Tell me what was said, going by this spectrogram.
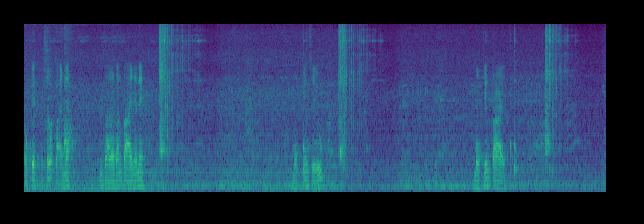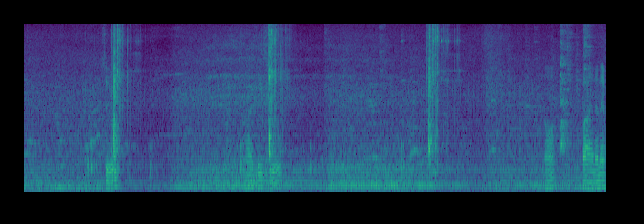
Ok mình sẽ lắc lại nha. Hiện tại là đăng tài nha anh em. Một chén xỉu. Một chén tài. Xỉu tí chén xỉu đó, tài nè anh em,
